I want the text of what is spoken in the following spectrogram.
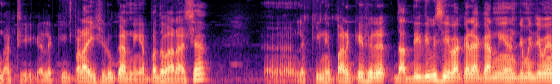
ਬਸ ਠੀਕ ਹੈ ਲੱਕੀ ਪੜ੍ਹਾਈ ਸ਼ੁਰੂ ਕਰਨੀ ਆ ਆਪਾਂ ਦੁਬਾਰਾ ਅੱਛਾ? ਲੱਕੀ ਨੇ ਪੜ੍ਹ ਕੇ ਫਿਰ ਦਾਦੀ ਦੀ ਵੀ ਸੇਵਾ ਕਰਿਆ ਕਰਨੀ ਆ। ਹੁਣ ਜਿਵੇਂ ਜਿਵੇਂ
